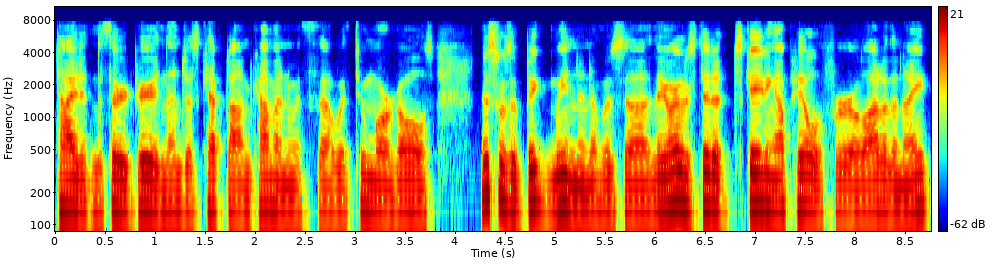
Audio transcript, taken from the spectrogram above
tied it in the third period and then just kept on coming with uh, with two more goals. This was a big win, and it was uh, the Oilers did it skating uphill for a lot of the night.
